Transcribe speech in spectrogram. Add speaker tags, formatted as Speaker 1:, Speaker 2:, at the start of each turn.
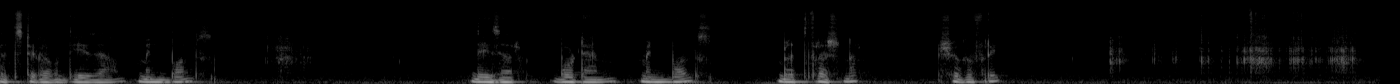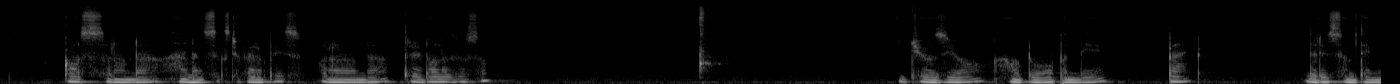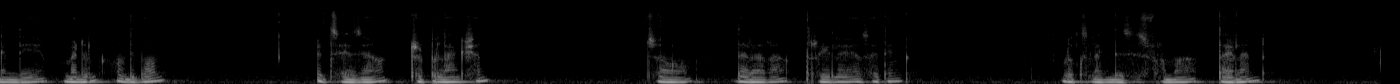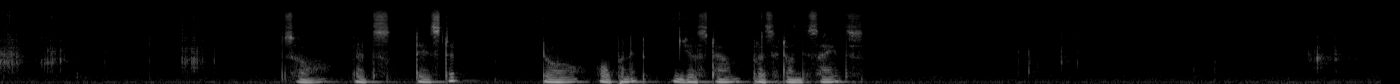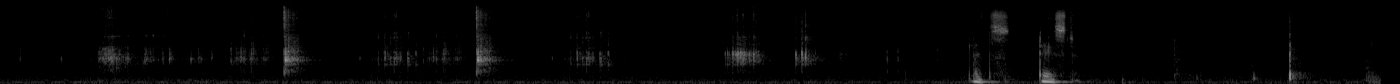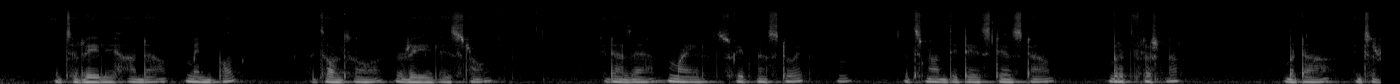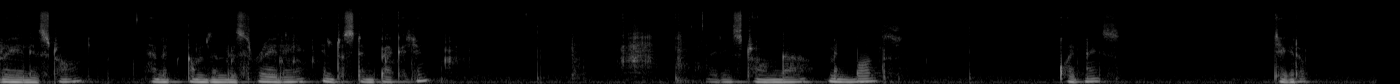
Speaker 1: let's take a look. At these uh, mint balls. These are Botan mint balls. Breath freshener. Sugar free. Costs around uh, 165 rupees or around uh, three dollars or so. It shows you how to open the pack. There is something in the middle of the ball it says a triple action. So there are uh, three layers i think. Looks like this is from uh, thailand. So let's taste it. To open it just uh, press it on the sides let's taste. It it's a really hard uh, mint ball it's also really strong. It has a mild sweetness to it. It's not the tastiest uh, breath freshener but uh, it's really strong and it comes in this really interesting packaging. Very strong uh, mint balls quite nice check it out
